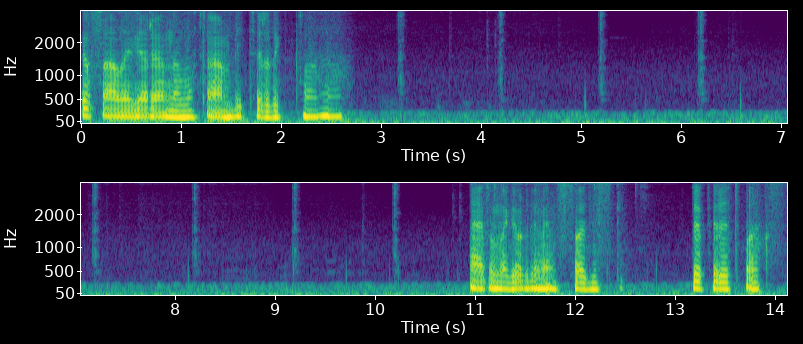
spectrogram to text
Akıl sağlığı görevini de muhtemelen bitirdik bu arada. Hayatımda gördüğüm en sadistik Separate Box.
